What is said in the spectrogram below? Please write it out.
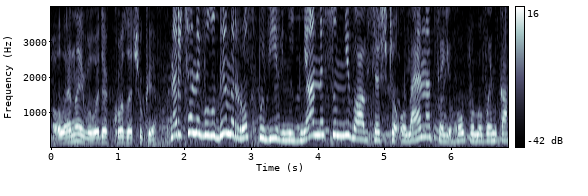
Олена і Володя Козачуки. Наречений Володимир розповів, ні дня не сумнівався, що Олена це його половинка.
